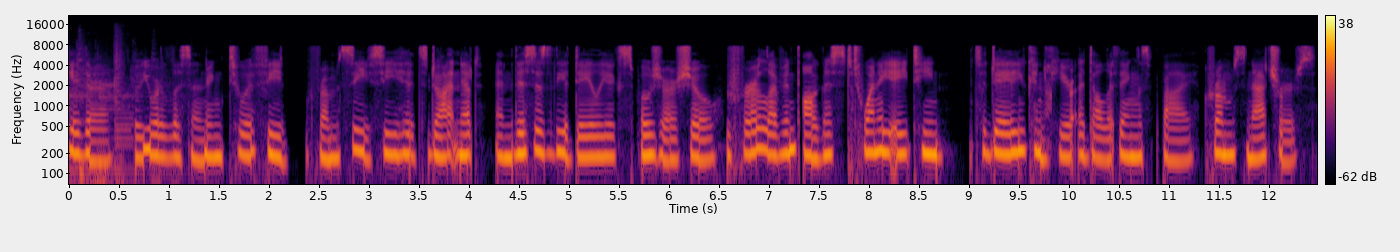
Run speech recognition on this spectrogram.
Hey there, you are listening to a feed from cchits.net, and this is the Daily Exposure Show for 11th August 2018. Today you can hear Adult Things by Crumb Snatchers.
